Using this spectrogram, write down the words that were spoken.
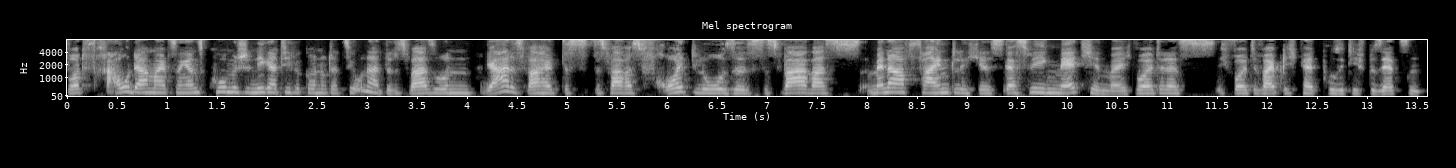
Wort Frau damals eine ganz komische negative Konnotation hatte. Das war so ein, ja, das war halt, das, das war was Freudloses, das war was Männerfeindliches. Deswegen Mädchen, weil ich wollte das, ich wollte Weiblichkeit positiv besetzen.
